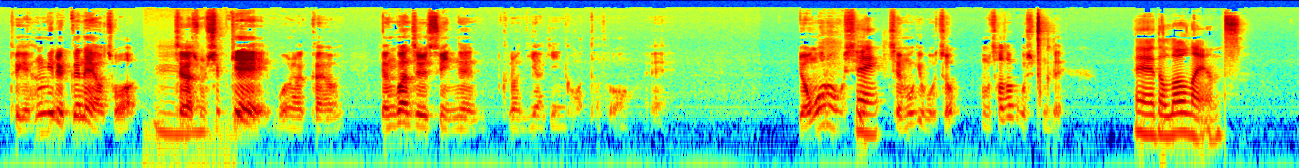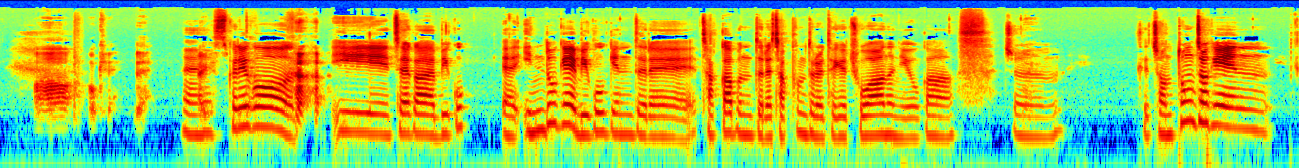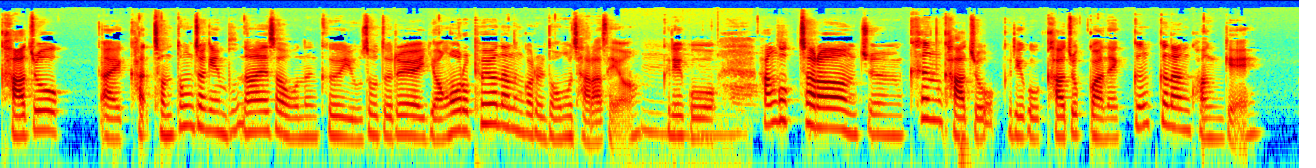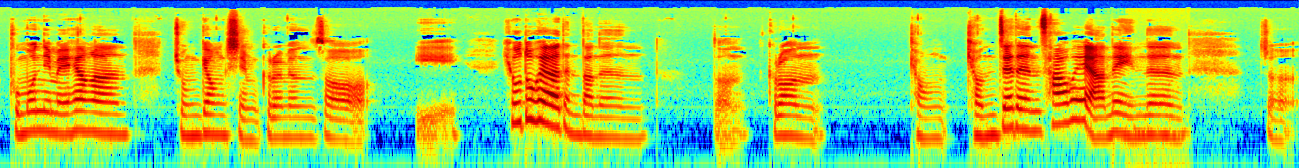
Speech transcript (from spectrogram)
되게 흥미를 끄네요. 저, 음. 제가 좀 쉽게, 뭐랄까요, 연관 지을 수 있는 그런 이야기인 것 같아서. 예. 영어로 혹시 네. 제목이 뭐죠? 한번 찾아보고 싶은데. 네, The Lowlands. 아, 오케이. 네. 네. 알겠습니다. 그리고 이 제가 미국 예, 인도계 미국인들의 작가분들의 작품들을 되게 좋아하는 이유가 좀 그 전통적인 가족 아니, 가, 전통적인 문화에서 오는 그 요소들을 영어로 표현하는 거를 너무 잘하세요. 음. 그리고 한국처럼 좀 큰 가족, 그리고 가족 간의 끈끈한 관계, 부모님에 향한 존경심, 그러면서 이 효도해야 된다는 어떤 그런 경, 견제된 사회 안에 있는 저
